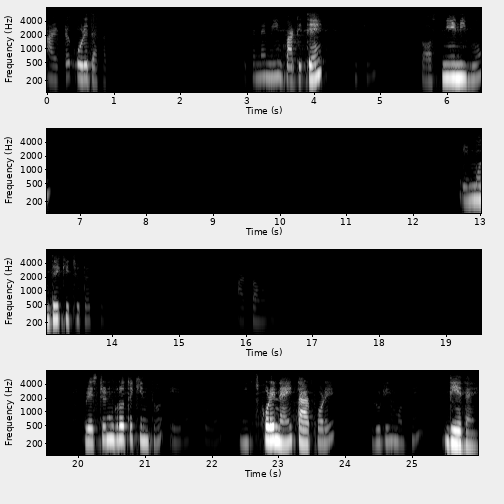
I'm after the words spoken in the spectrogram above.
আরেকটা করে দেখাচ্ছি। এখানে আমি বাটিতে সস নিয়ে নিব। এর মধ্যে কিছুটা রেস্টুরেন্টগুলোতে কিন্তু এইভাবে মিক্স করে নেয় তারপরে রুটির মধ্যে দিয়ে দেয়।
